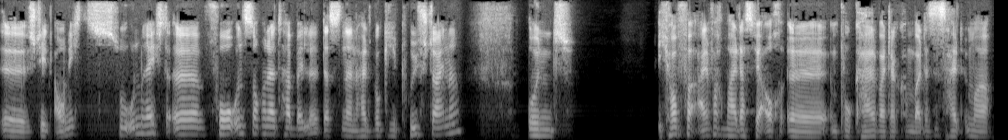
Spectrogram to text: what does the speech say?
äh, steht auch nicht zu Unrecht äh, vor uns noch in der Tabelle. Das sind dann halt wirklich Prüfsteine und ich hoffe einfach mal, dass wir auch äh, im Pokal weiterkommen, weil das ist halt immer,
